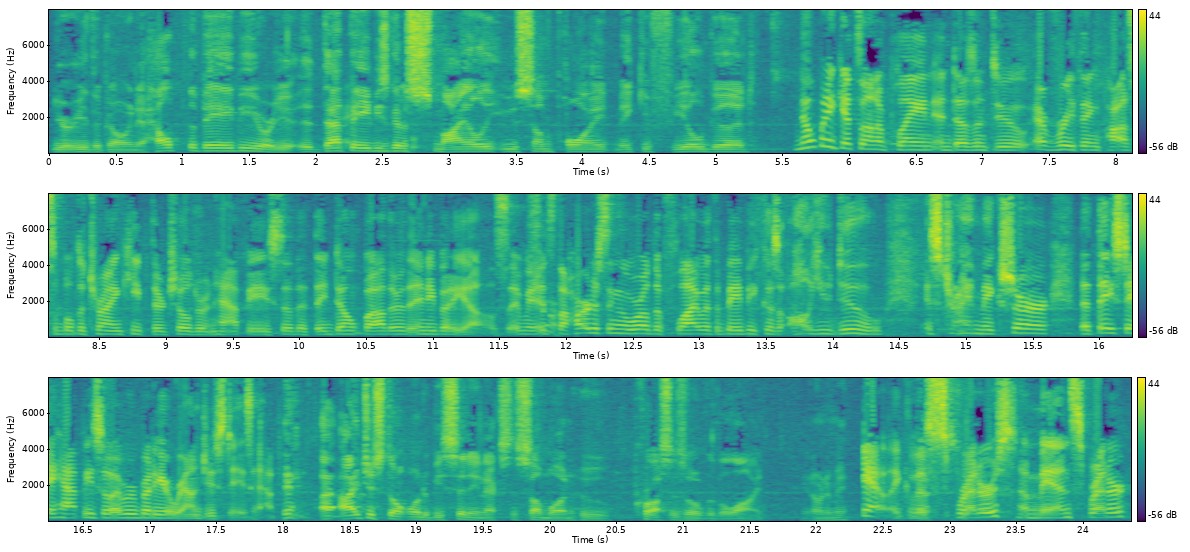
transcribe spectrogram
You're either going to help the baby, or you, that baby's going to smile at you some point, make you feel good. Nobody gets on a plane and doesn't do everything possible to try and keep their children happy so that they don't bother anybody else. I mean, it's the hardest thing in the world to fly with a baby because all you do is try and make sure that they stay happy so everybody around you stays happy. I, I just don't want to be sitting next to someone who crosses over the line. You You know what I mean? Yeah, like the spreaders, a man spreader.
